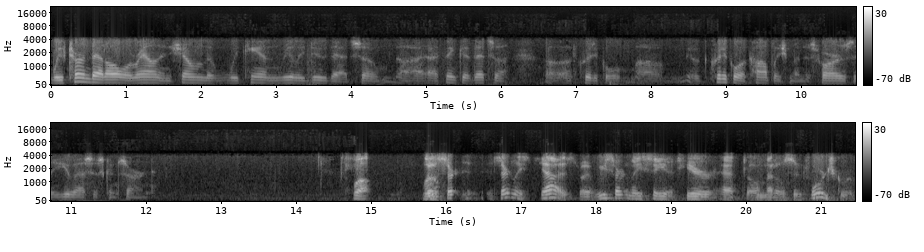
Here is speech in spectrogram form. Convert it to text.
we've turned that all around and shown that we can really do that. So uh, I think that that's a, a critical uh, a critical accomplishment as far as the U.S. is concerned. Well, well, cer- certainly, yeah, we certainly see it here at All Metals and Forge Group.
